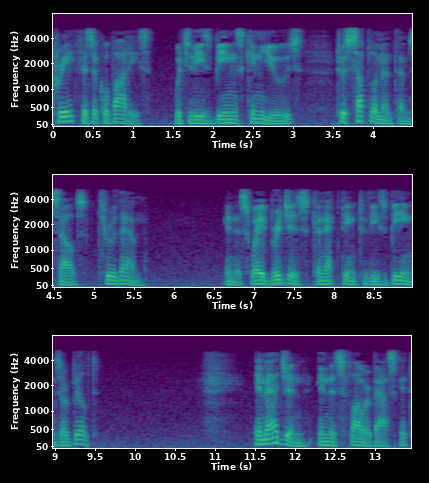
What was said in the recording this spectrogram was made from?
create physical bodies which these beings can use to supplement themselves through them. In this way, bridges connecting to these beings are built. Imagine in this flower basket,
